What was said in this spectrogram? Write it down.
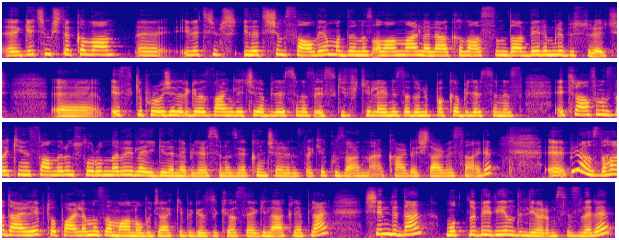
e, geçmişte kalan e, iletişim, iletişim sağlayamadığınız alanlarla alakalı aslında verimli bir süreç. Eski projeleri gözden geçirebilirsiniz. Eski fikirlerinize dönüp bakabilirsiniz. Etrafınızdaki insanların sorunlarıyla ilgilenebilirsiniz. Yakın çevrenizdeki kuzenler, kardeşler vesaire. Biraz daha derleyip toparlama zamanı olacak gibi gözüküyor sevgili akrepler. Şimdiden mutlu bir yıl diliyorum sizlere.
